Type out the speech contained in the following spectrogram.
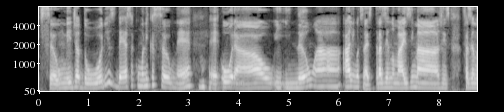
São mediadores dessa comunicação, né? É, oral e, e não a, a língua de sinais, trazendo mais imagens, fazendo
